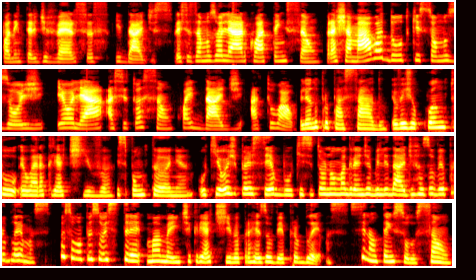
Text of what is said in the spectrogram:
podem ter diversas idades. Precisamos olhar com atenção para chamar o adulto que somos hoje e olhar a situação com a idade atual. Olhando para o passado, eu vejo o quanto eu era criativa, espontânea, o que hoje percebo que se tornou uma grande habilidade em resolver problemas. Eu sou uma pessoa extremamente criativa para resolver problemas. Se não tem solução,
